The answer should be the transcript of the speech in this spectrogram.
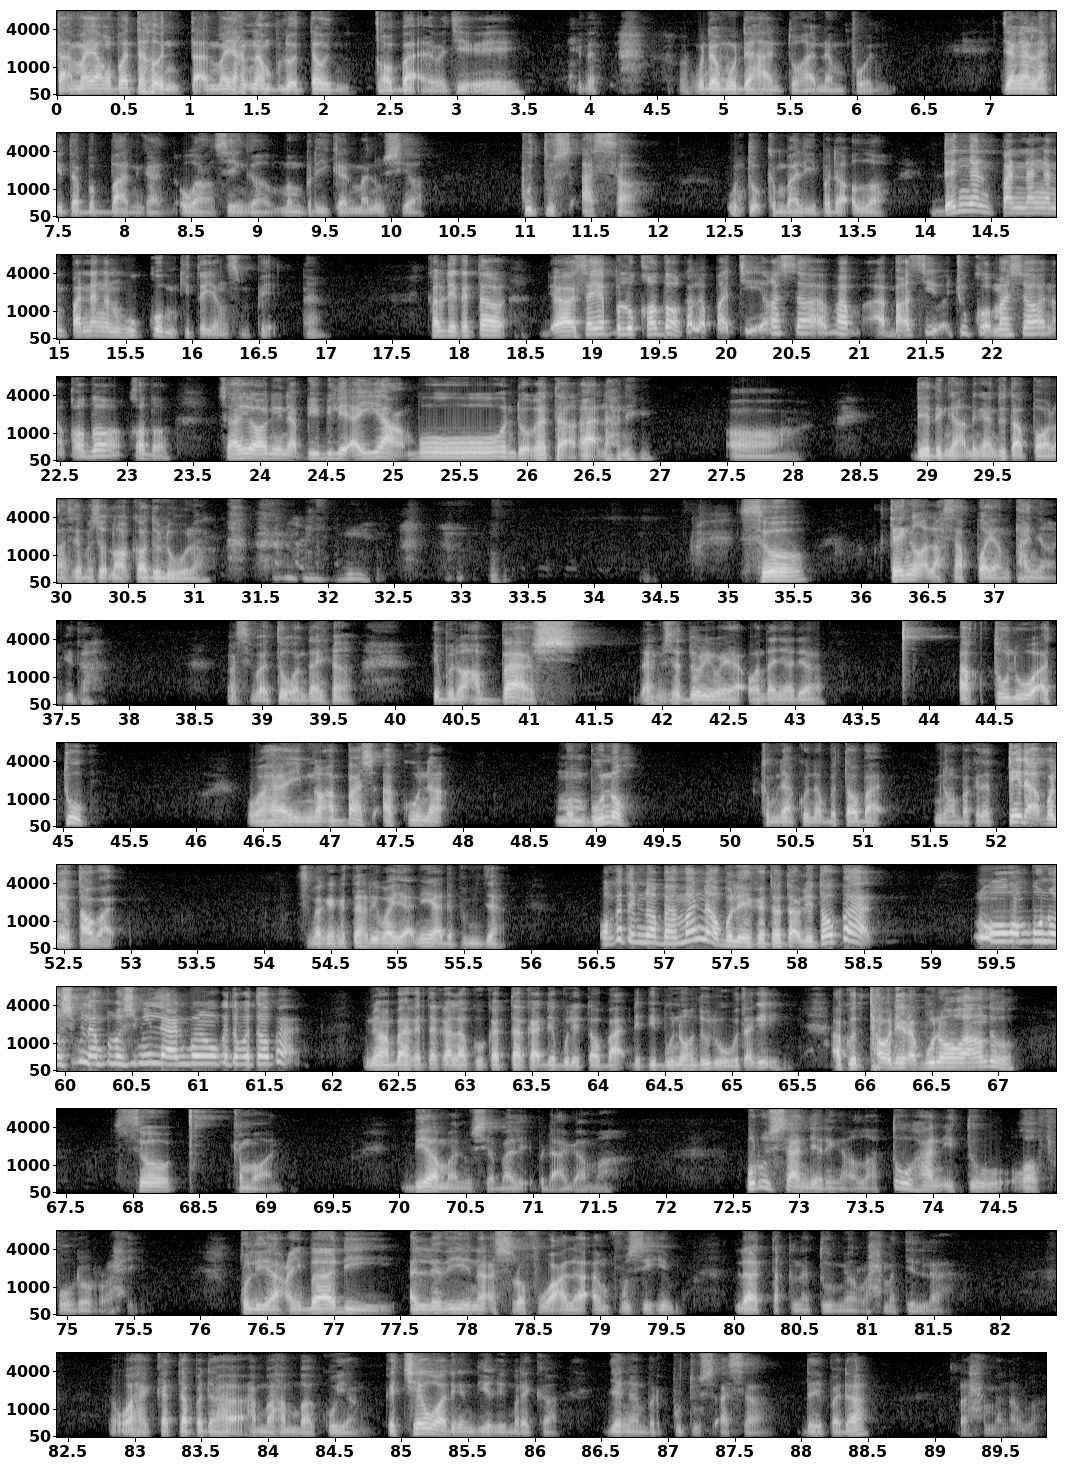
Tak mayang berapa tahun, tak mayang 60 tahun, taubatlah baca oi. Kata, Mudah-mudahan Tuhan ampun. Janganlah kita bebankan orang sehingga memberikan manusia putus asa untuk kembali pada Allah dengan pandangan-pandangan hukum kita yang sempit. Ha? Kalau dia kata, "Ah, saya perlu qada. Kalau pakcik rasa pakcik cukup masa nak qada, qada. Saya ni nak pergi bilik ayak pun duk kata kat lah ni. Oh. Dia dengar dengan tu tak apalah. Saya masuk neraka dulu lah. so, tengoklah siapa yang tanya kita. Sebab tu orang tanya, Ibnu Abbas, dalam satu riwayat, orang tanya dia, Aqtulu wa atub. Wahai Ibn Abbas, aku nak membunuh. Kemudian aku nak bertaubat. Ibn Abbas kata, tidak boleh taubat. Sebagai kata riwayat ni ada pemijah. Orang kata Ibn Abbas, mana boleh kata tak boleh taubat? No, orang bunuh 99 pun orang kata boleh taubat. Ibn Abbas kata, kalau aku kata kat dia boleh taubat, dia pergi bunuh dulu. Tak pergi. Aku tahu dia nak bunuh orang tu. So, come on. Biar manusia balik pada agama. Urusan dia dengan Allah. Tuhan itu ghafurur rahim. Qul ya ibadi alladhina asrafu ala anfusihim la taqnatu min rahmatillah. Wahai kata pada hamba-hambaku yang kecewa dengan diri mereka, jangan berputus asa daripada rahman Allah.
